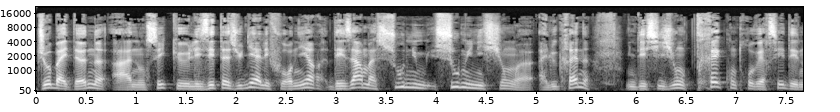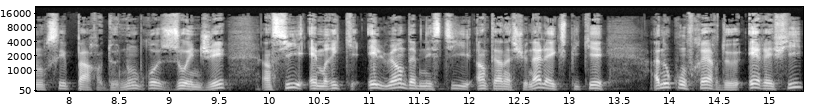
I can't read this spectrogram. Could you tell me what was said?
Joe Biden a annoncé que les États-Unis allaient fournir des armes à sous-munitions à l'Ukraine, une décision très controversée dénoncée par de nombreuses ONG. Ainsi, Emmerich Eluin d'Amnesty International a expliqué à nos confrères de RFI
